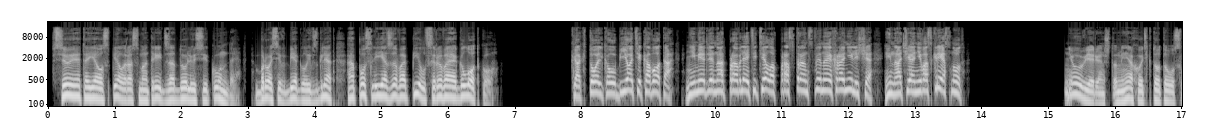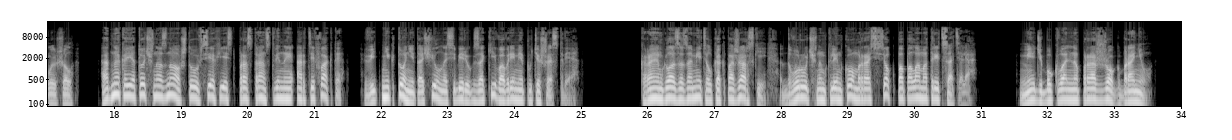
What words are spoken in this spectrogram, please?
Все это я успел рассмотреть за долю секунды, бросив беглый взгляд, а после я завопил, срывая глотку. Как только убьете кого-то, немедленно отправляйте тело в пространственное хранилище, иначе они воскреснут!» Не уверен, что меня хоть кто-то услышал. Однако я точно знал, что у всех есть пространственные артефакты, ведь никто не тащил на себе рюкзаки во время путешествия. Краем глаза заметил, как Пожарский двуручным клинком рассек пополам отрицателя. Меч буквально прожег броню.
